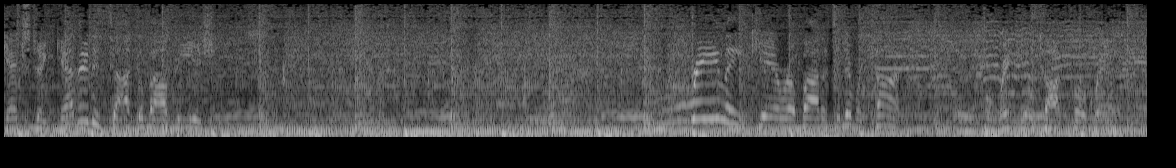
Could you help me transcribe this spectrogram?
gets together to talk about the issues. Really care about it's a different kind of radio talk program.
